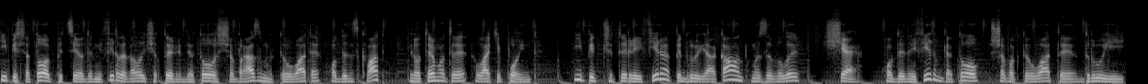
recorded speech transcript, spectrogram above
і після того під цей один ефір завели 4 для того, щоб разом активувати один склад і отримати лакі поінти. І під 4 ефіра, під другий аккаунт, ми завели ще один ефір для того, щоб активувати другий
